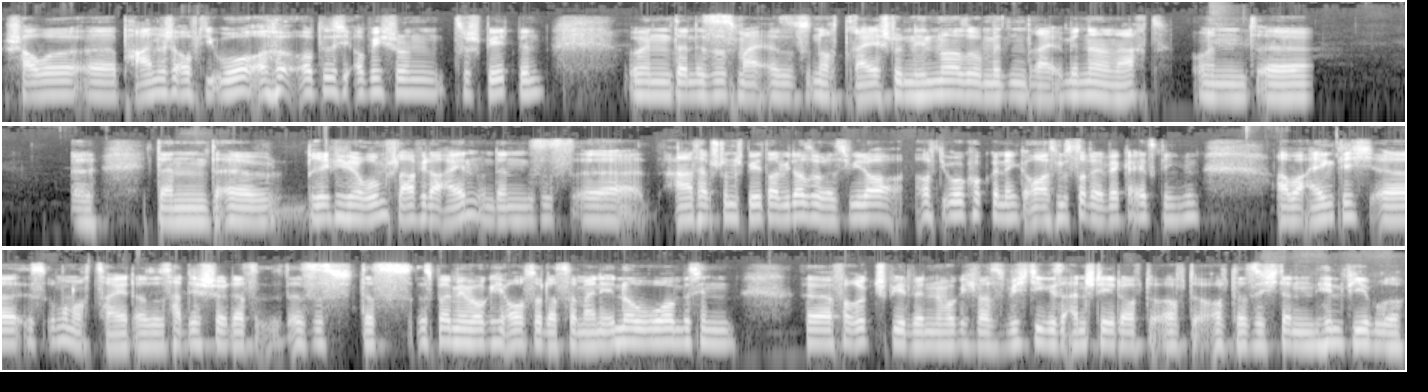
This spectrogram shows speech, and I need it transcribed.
schaue äh, panisch auf die Uhr, ob ich, ob ich schon zu spät bin. Und dann ist es mal also noch drei Stunden hin oder so, mitten, drei, mitten in der Nacht. Und äh, dann äh, drehe ich mich wieder rum, schlafe wieder ein und dann ist es äh, anderthalb Stunden später wieder so, dass ich wieder auf die Uhr gucke und denke, oh, es müsste der Wecker jetzt klingeln. Aber eigentlich äh, ist immer noch Zeit. Also das hatte ich schon, das, das ist, das ist bei mir wirklich auch so, dass meine innere Uhr ein bisschen äh, verrückt spielt, wenn wirklich was Wichtiges ansteht, auf, auf, auf das ich dann hinfiebere.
